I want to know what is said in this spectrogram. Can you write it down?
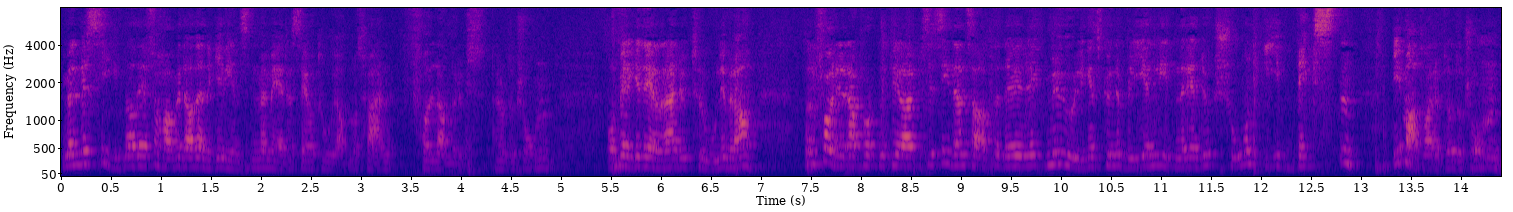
Men ved siden av det så har vi da denne gevinsten med mer CO2 i atmosfæren for landbruksproduksjonen. Og begge deler er utrolig bra. Den forrige rapporten til IPCC den sa at det muligens kunne bli en liten reduksjon i veksten i matvareproduksjonen.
